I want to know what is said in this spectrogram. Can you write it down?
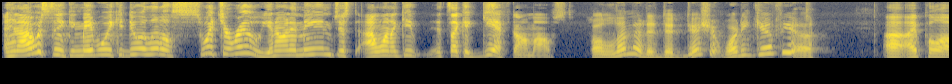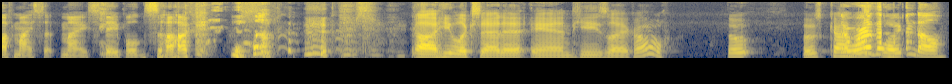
And I was thinking maybe we could do a little switcheroo, you know what I mean? Just I want to give it's like a gift almost. A limited edition. What'd he give you? Uh, I pull off my my stapled sock. uh, he looks at it and he's like, "Oh, those, those kind of worth look like bundle.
